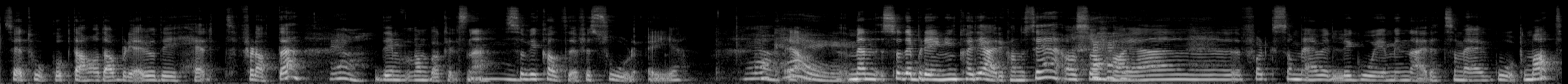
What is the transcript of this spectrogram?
Så jeg tok opp da, og da ble jo de helt flate, ja. de vannbakkelsene. Så vi kalte det for soløye. Ok. Ja. Men, så det ble ingen karriere, kan du si. Og så har jeg folk som er veldig gode i min nærhet, som er gode på mat.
